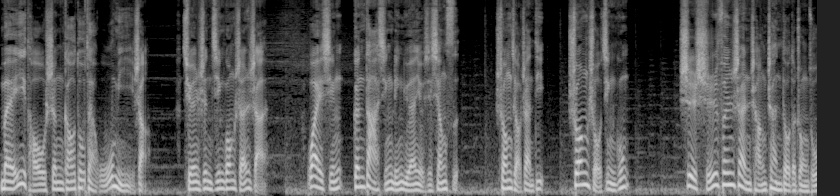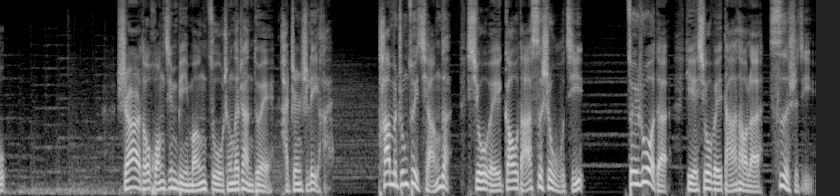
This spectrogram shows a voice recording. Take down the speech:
每一头身高都在五米以上，全身金光闪闪，外形跟大型灵猿有些相似，双脚占地，双手进攻，是十分擅长战斗的种族。十二头黄金比蒙组成的战队还真是厉害，他们中最强的修为高达四十五级。最弱的也修为达到了四十级，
